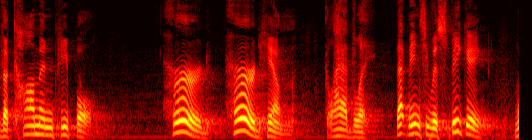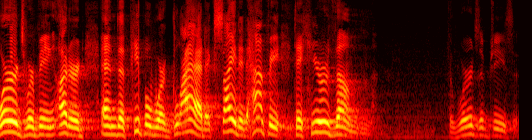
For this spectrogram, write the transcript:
the common people heard, heard him gladly. That means he was speaking. Words were being uttered, and the people were glad, excited, happy to hear them. The words of Jesus.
